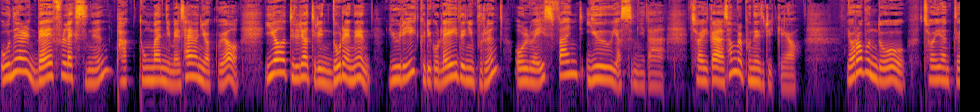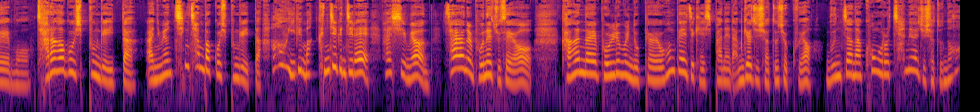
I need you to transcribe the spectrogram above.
오늘 넷플렉스는 박동만님의 사연이었고요. 이어 들려드린 노래는 유리 그리고 레이든이 부른 Always Find You 였습니다. 저희가 선물 보내드릴게요. 여러분도 저희한테 뭐 자랑하고 싶은 게 있다 아니면 칭찬받고 싶은 게 있다 아우 입이 막 근질근질해 하시면 사연을 보내주세요. 강한나의 볼륨을 높여요 홈페이지 게시판에 남겨주셔도 좋고요. 문자나 콩으로 참여해주셔도 너무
